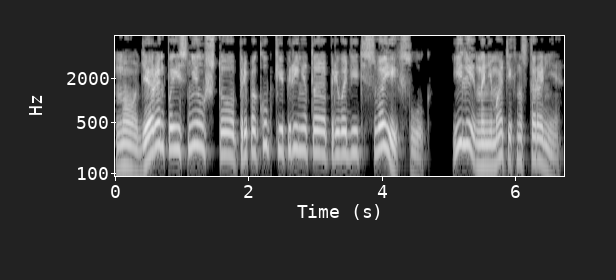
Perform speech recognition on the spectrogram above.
но Диарен пояснил, что при покупке принято приводить своих слуг или нанимать их на стороне.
